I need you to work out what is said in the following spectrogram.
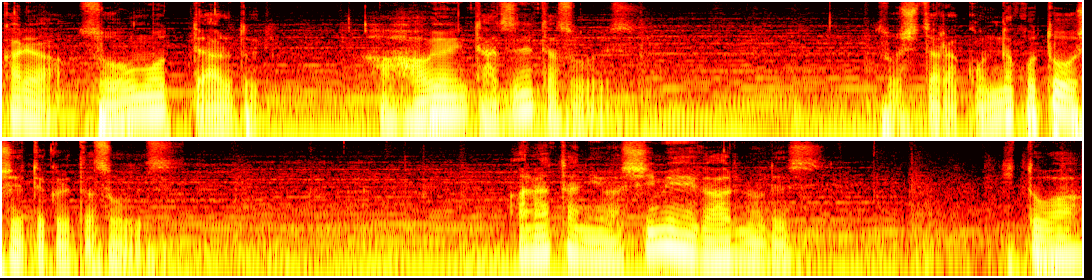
彼はそう思ってある時母親に尋ねたそうです。そしたらこんなことを教えてくれたそうです。あなたには使命があるのです。人は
